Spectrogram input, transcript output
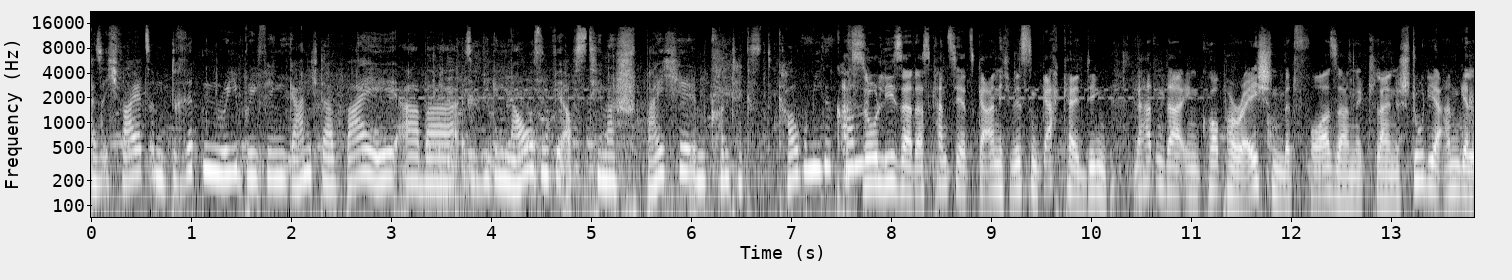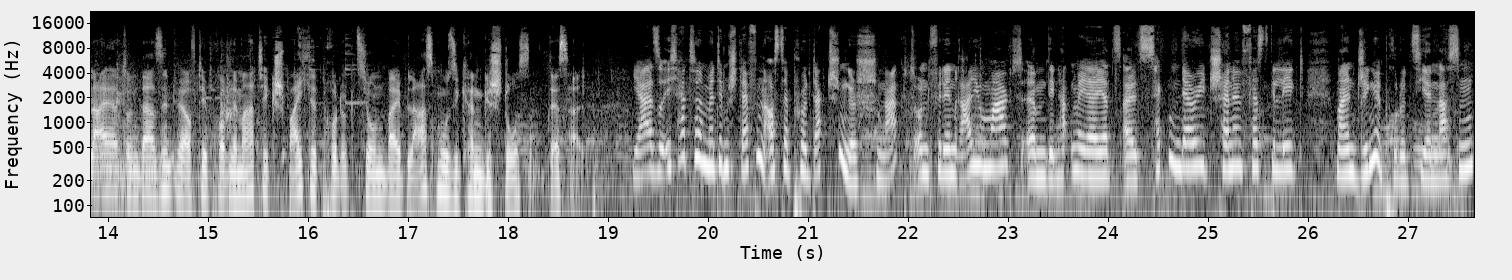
Also ich war jetzt im dritten Rebriefing gar nicht dabei, aber also wie genau sind wir aufs Thema Speichel im Kontext Kaugummi gekommen? Ach so, Lisa, das kannst du jetzt gar nicht wissen, gar kein Ding. Wir hatten da in Corporation mit Forsa eine kleine Studie angeleiert und da sind wir auf die Problematik Speichelproduktion bei Blasmusikern gestoßen. Deshalb. Ja, also ich hatte mit dem Steffen aus der Production geschnackt und für den Radiomarkt, ähm, den hatten wir ja jetzt als Secondary Channel festgelegt, mal einen Jingle produzieren lassen.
